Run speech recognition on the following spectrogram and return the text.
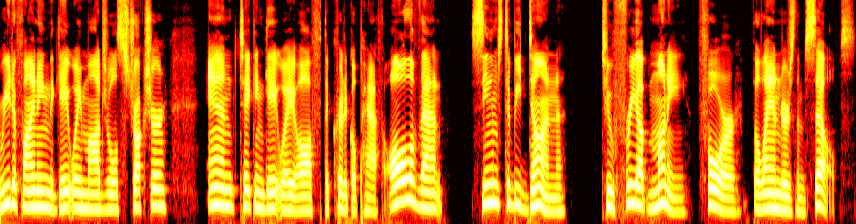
redefining the Gateway module structure, and taking Gateway off the critical path. All of that seems to be done to free up money for the landers themselves.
